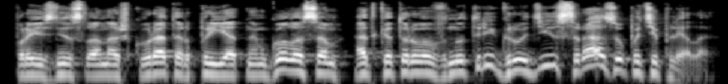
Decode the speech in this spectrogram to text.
— произнесла наш куратор приятным голосом, от которого внутри груди сразу потеплело.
